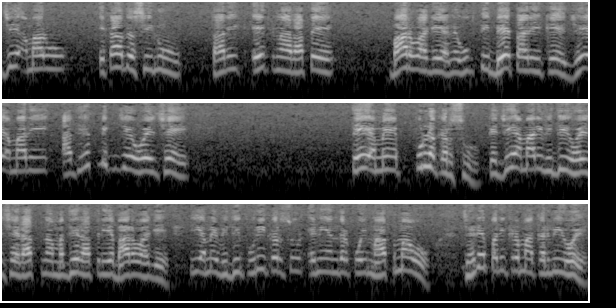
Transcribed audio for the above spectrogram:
જે અમારું એકાદશીનું તારીખ એકના રાતે બાર વાગે અને ઉગતી બે તારીખે જે અમારી આધ્યાત્મિક જે હોય છે, તે અમે પૂર્ણ કરશું. કે જે અમારી વિધિ હોય છે, રાતના મધ્યરાત્રિએ બાર વાગે એ અમે વિધિ પૂરી કરશું. એની અંદર કોઈ મહાત્માઓ જેને પરિક્રમા કરવી હોય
